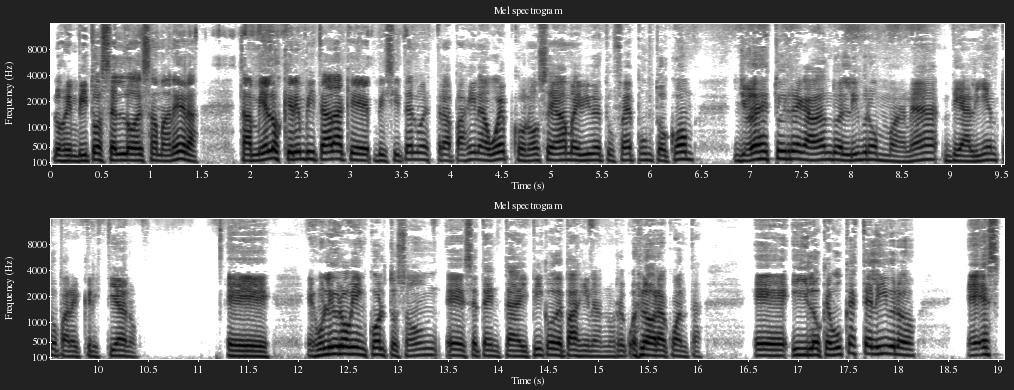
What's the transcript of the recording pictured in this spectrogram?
los invito a hacerlo de esa manera. También los quiero invitar a que visiten nuestra página web conoce, ama y vive tu. Yo les estoy regalando el libro Maná de Aliento para el Cristiano. Eh, es un libro bien corto, son eh, setenta y pico de páginas, no recuerdo ahora cuántas. Eh, y lo que busca este libro es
